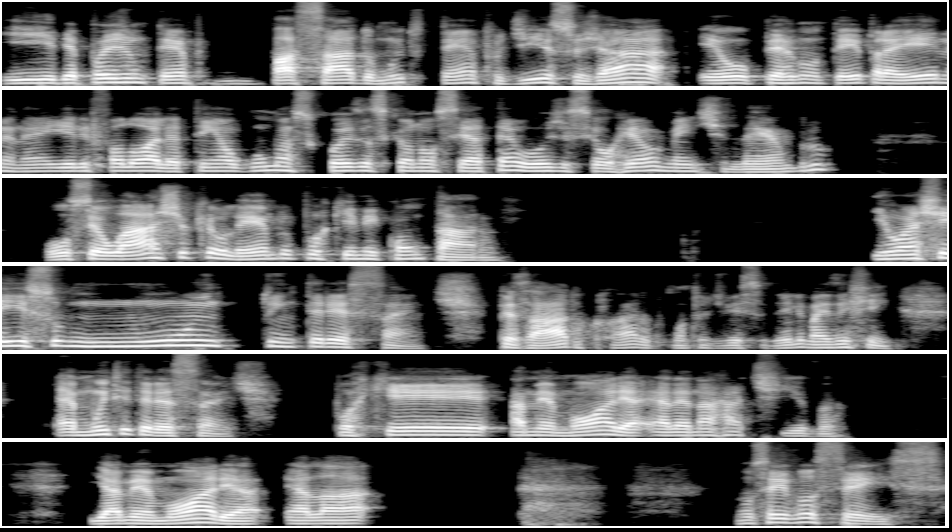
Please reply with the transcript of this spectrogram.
E depois de um tempo, passado muito tempo disso, já eu perguntei para ele, né, e ele falou: Olha, tem algumas coisas que eu não sei até hoje se eu realmente lembro, ou se eu acho que eu lembro porque me contaram. Eu achei isso muito interessante. Pesado, claro, do ponto de vista dele, mas enfim, é muito interessante, porque a memória, ela é narrativa. E a memória, ela não sei vocês,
